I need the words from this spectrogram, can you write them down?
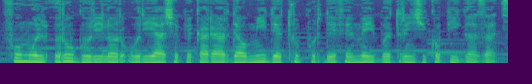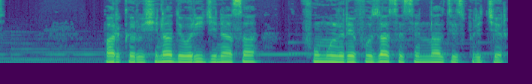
Fumul rugurilor uriașe pe care ardeau mii de trupuri de femei, bătrâni și copii gazați. Parcă rușinat de originea sa, fumul refuza să se înalțe spre cer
